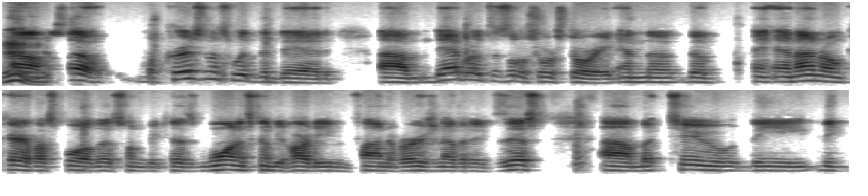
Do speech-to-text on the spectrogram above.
Mm. Um, so, Christmas with the Dead um, Dad wrote this little short story, and the the and I don't care if I spoil this one because one, it's going to be hard to even find a version of it exists, um, but two, the the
